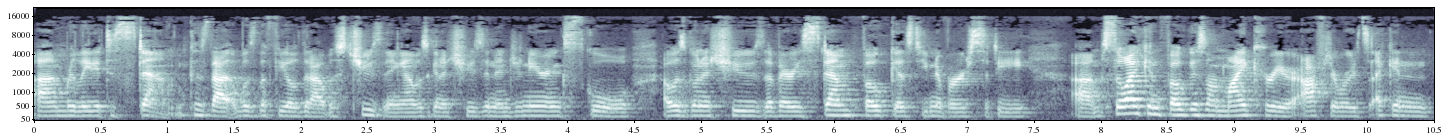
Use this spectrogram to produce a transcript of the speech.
um, related to STEM because that was the field that I was choosing. I was going to choose an engineering school. I was going to choose a very STEM focused university, um, so I can focus on my career afterwards. I can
